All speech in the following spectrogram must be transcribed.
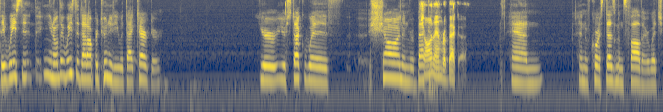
they wasted, you know, they wasted that opportunity with that character. You're you're stuck with Sean and Rebecca. Sean and Rebecca. and and of course Desmond's father, which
